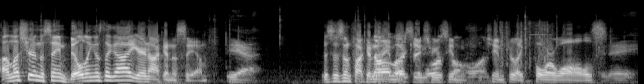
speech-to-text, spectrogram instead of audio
unless you're in the same building as the guy, you're not gonna see him. yeah. This isn't fucking Not Rainbow like Six. You see him, see him through like four walls. And hey,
